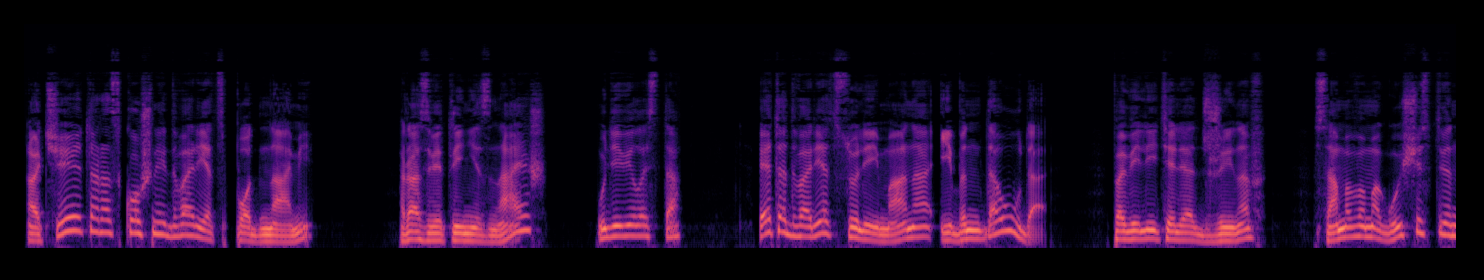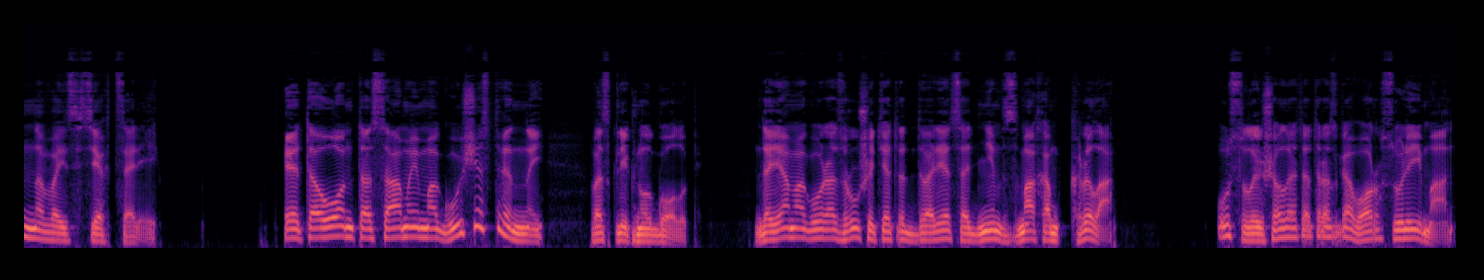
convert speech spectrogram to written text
«А чей это роскошный дворец под нами?» «Разве ты не знаешь?» — удивилась та. «Это дворец Сулеймана ибн Дауда, повелителя джинов, самого могущественного из всех царей». «Это он-то самый могущественный?» — воскликнул голубь да я могу разрушить этот дворец одним взмахом крыла. Услышал этот разговор Сулейман.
